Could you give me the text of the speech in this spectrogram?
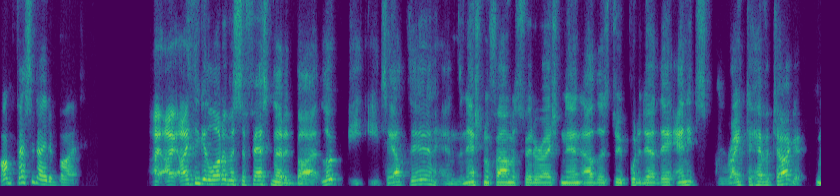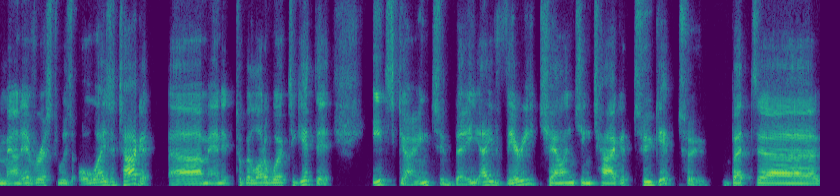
I'm fascinated by it. I, I, think a lot of us are fascinated by it. Look, it's out there, and the National Farmers Federation and others do put it out there, and it's great to have a target. Mount Everest was always a target, um, and it took a lot of work to get there. It's going to be a very challenging target to get to. But uh,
